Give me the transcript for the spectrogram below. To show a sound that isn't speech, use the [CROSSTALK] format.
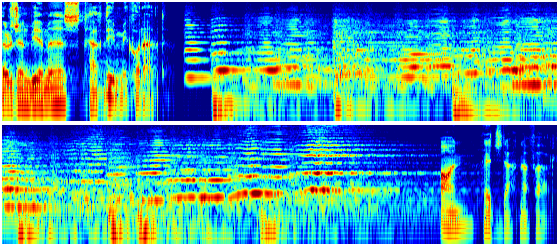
پرژن بی ام تقدیم می کند. آن هجده نفر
